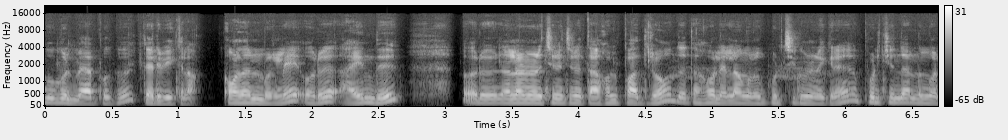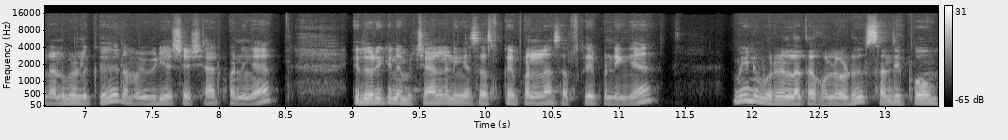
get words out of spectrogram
கூகுள் மேப்புக்கு தெரிவிக்கலாம். அவ்வளோ நண்பர்களே ஒரு ஐந்து ஒரு நல்ல நல்ல சின்ன சின்ன தகவல் பார்த்துட்டோம். இந்த தகவல் எல்லாம் உங்களுக்கு பிடிச்சிக்கணும்னு நினைக்கிறேன். பிடிச்சிருந்தா உங்கள் நண்பர்களுக்கு நம்ம வீடியோஸை ஷேர் பண்ணுங்கள் இது வரைக்கும் நம்ம சேனலை நீங்கள் சப்ஸ்கிரைப் பண்ணலாம் சப்ஸ்கிரைப் பண்ணிங்க. மீண்டும் ஒரு நல்ல தகவலோடு சந்திப்போம்.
